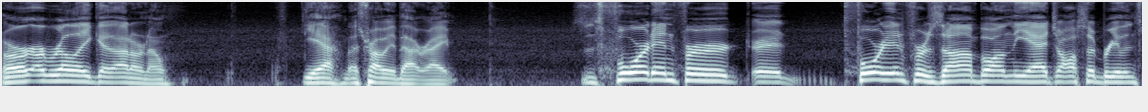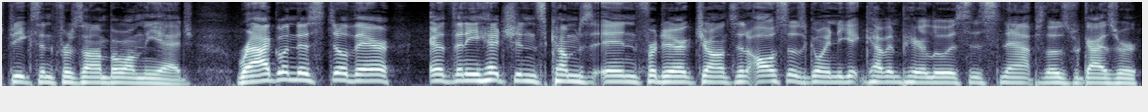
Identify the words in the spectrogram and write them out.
Or, or really, I don't know. Yeah, that's probably about right. So it's Ford in for uh, Ford in for Zombo on the edge. Also, Breland Speaks in for Zombo on the edge. Ragland is still there. Anthony Hitchens comes in for Derrick Johnson. Also is going to get Kevin Pierre-Louis's snaps. Those guys are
